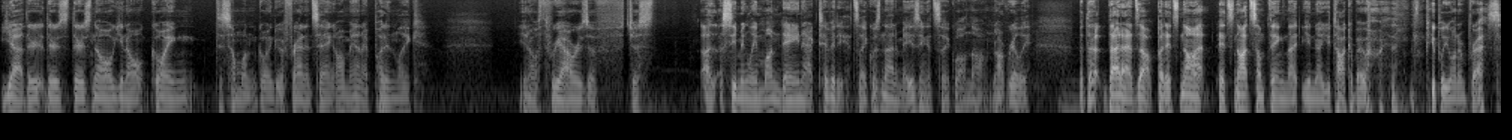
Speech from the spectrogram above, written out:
yeah. There, there's, there's no, you know, going to someone, going to a friend, and saying, "Oh man, I put in like, you know, three hours of just a, a seemingly mundane activity." It's like, wasn't that amazing? It's like, well, no, not really, but that that adds up. But it's not, it's not something that you know you talk about with people you want to impress.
